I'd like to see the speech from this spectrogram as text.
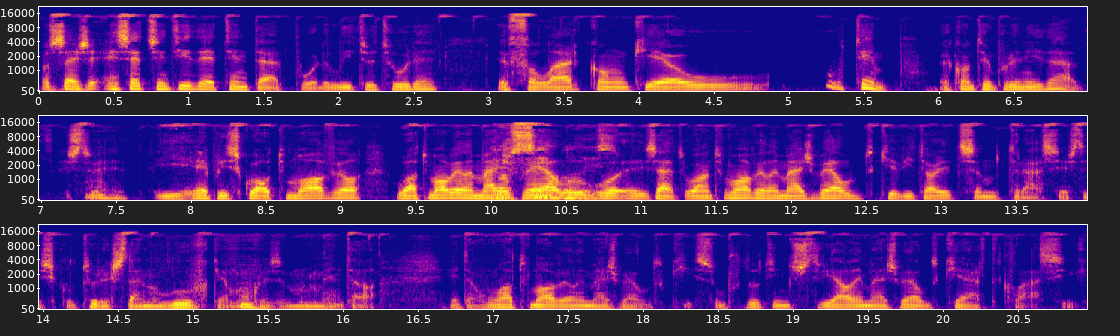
Ou seja, em certo sentido, é tentar pôr a literatura a falar com o que é o, o tempo, a contemporaneidade. Isto é, uhum. e é por isso que o automóvel, o automóvel é mais é belo, o, exato, o automóvel é mais belo do que a Vitória de Samotrace, esta escultura que está no Louvre, que é uma uhum. coisa monumental. Então, um automóvel é mais belo do que isso, um produto industrial é mais belo do que a arte clássica.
